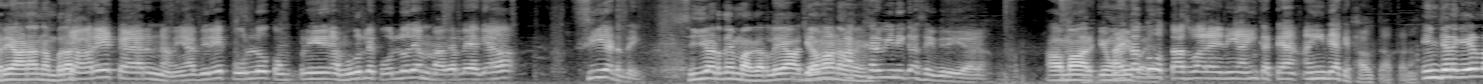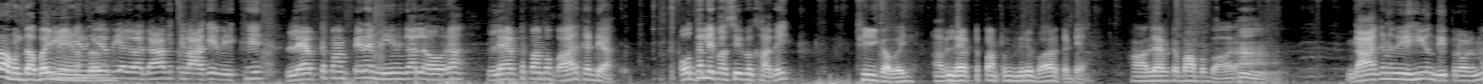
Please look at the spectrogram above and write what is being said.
ਹਰਿਆਣਾ ਨੰਬਰ ਆ। ਚਾਰੇ ਟਾਇਰ ਨਵੇਂ ਆ ਵੀਰੇ ਪੋਲੋ ਕੰਪਨੀ ਅਮੂਰਲੇ ਪੋਲੋ ਦੇ ਮਗਰ ਲਿਆ ਗਿਆ ਸੀਟ ਦੇ। ਸੀਅਰ ਦੇ ਮਗਰ ਲਿਆ ਜਮਾ ਨਵੇਂ। ਅੱਖਰ ਵੀ ਨਹੀਂ ਕਸੇ ਵੀਰੇ ਯਾਰ। ਆ ਮਾਰ ਕੇ ਐ ਉਵੇਂ ਤਾਂ ਪਏ ਧੋਤਾ ਸਵਾਰੇ ਨਹੀਂ ਐਂ ਕੱਟਿਆ ਐਂ ਲਿਆ ਕੇ ਠਾਲਤਾ ਆਪਾਂ ਨੇ। ਇੰਜਨ ਗੇਅਰ ਦਾ ਹੁੰਦਾ ਬਾਈ ਮੇਨ ਇੰਜਨ ਦਾ। ਗੇਅਰ ਦੀ ਅਗਲਾ ਗਾਹਕ ਚਲਾ ਕੇ ਵੇਖੇ ਲੈਫਟ ਪੰਪ ਇਹਦੇ ਮੇਨ ਗੱਲ ਹੋਰ ਆ ਲੈਫਟ ਪੰਪ ਬਾਹਰ ਕੱਢਿਆ। ਉਧਰਲੇ ਪਾਸੇ ਵੀ ਵਿਖਾ ਦੇ। ਠੀਕ ਆ ਬਾਈ। ਆ ਲੈਫਟ ਪੰਪ ਵੀਰੇ ਬਾਹਰ ਕੱਢਿਆ। ਹਾਂ ਲੈਫਟ ਪੰਪ ਬਾਹਰ ਆ। ਹਾਂ। ਗਾਹਕ ਨੂੰ ਇਹੀ ਹੁੰਦੀ ਪ੍ਰੋਬਲਮ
